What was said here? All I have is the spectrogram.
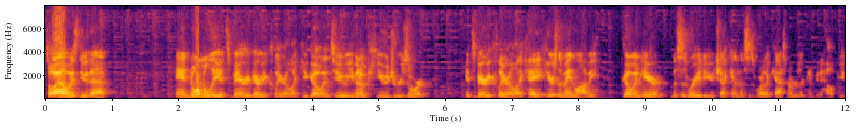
so I always do that. And normally it's very very clear. Like you go into even a huge resort it's very clear like, hey, here's the main lobby. Go in here. This is where you do your check in. This is where the cast members are going to be to help you.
